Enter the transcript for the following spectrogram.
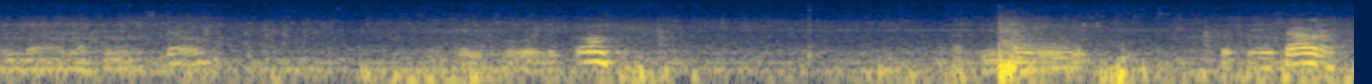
Ang laki ng isda, oh. Isang puting sour.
